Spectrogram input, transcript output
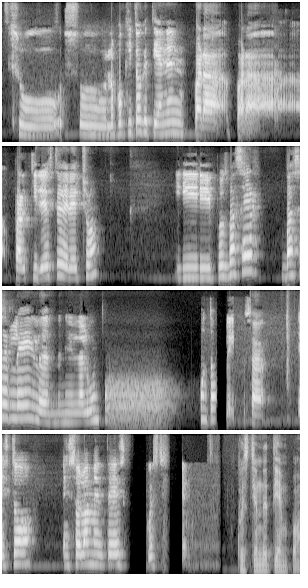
su, su, lo poquito que tienen para, para, adquirir este derecho. Y pues va a ser, va a ser ley en algún punto. O sea, esto es solamente es cuestión de tiempo. Cuestión de tiempo.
